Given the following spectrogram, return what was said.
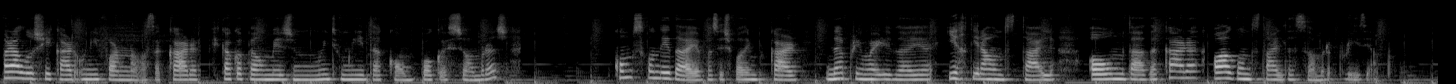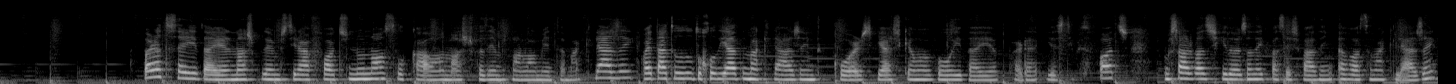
para a luz ficar uniforme na vossa cara, ficar com a pele mesmo muito bonita com poucas sombras. Como segunda ideia, vocês podem pegar na primeira ideia e retirar um detalhe ou metade da cara ou algum detalhe da sombra, por exemplo. Para a terceira ideia, nós podemos tirar fotos no nosso local onde nós fazemos normalmente a maquilhagem. Vai estar tudo rodeado de maquilhagem, de cores e acho que é uma boa ideia para este tipo de fotos. Mostrar aos vossos seguidores onde é que vocês fazem a vossa maquilhagem.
